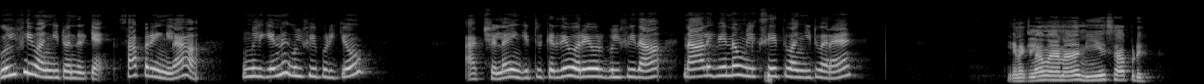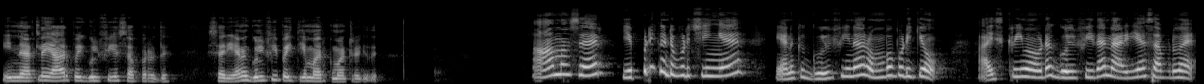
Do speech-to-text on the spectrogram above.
குல்ஃபி வாங்கிட்டு வந்திருக்கேன். சாப்பிட்றீங்களா? உங்களுக்கு என்ன குல்ஃபி பிடிக்கும்? ஆக்சுவலாக எங்கிட்ட இருக்கிறதே ஒரே ஒரு குல்ஃபி தான். நாளைக்கு வேணா உங்களுக்கு சேர்த்து வாங்கிட்டு வரேன். எனக்கெல்லாம் வேணாம். நீயே சாப்பிடு. இந்நேரத்தில் யார் போய் குல்ஃபியை சாப்பிட்றது? சரியான குல்ஃபி பைத்தியமா இருக்க மாட்டிருக்குது ஆமாம் சார் எப்படி கண்டுபிடிச்சீங்க? எனக்கு குல்ஃபினா ரொம்ப பிடிக்கும். ஐஸ்கிரீமை விட குல்ஃபி தான் நிறைய சாப்பிடுவேன்.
